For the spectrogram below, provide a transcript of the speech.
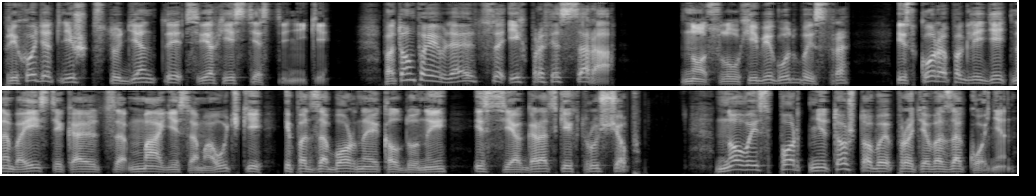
приходят лишь студенты-сверхъестественники, Потом появляются их профессора, но слухи бегут быстро, и скоро поглядеть на бои стекаются маги-самоучки и подзаборные колдуны из всех городских трущоб. Новый спорт не то чтобы противозаконен,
